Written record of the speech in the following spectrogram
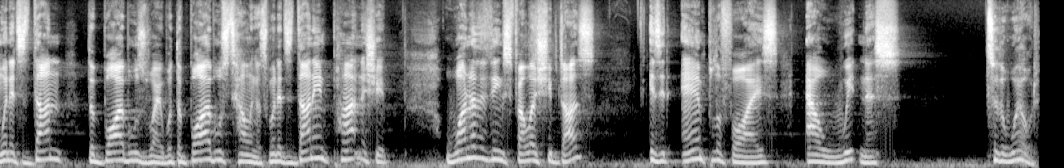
when it's done the Bible's way, what the Bible's telling us, when it's done in partnership, one of the things fellowship does is it amplifies our witness to the world.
